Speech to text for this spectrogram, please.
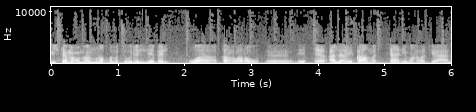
اجتمعوا مع المنظمة الدولية للإبل وقرروا آه، على إقامة ثاني مهرجان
